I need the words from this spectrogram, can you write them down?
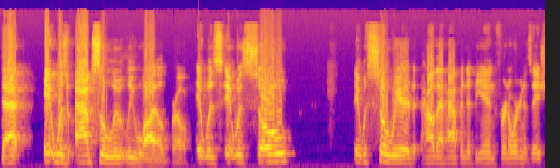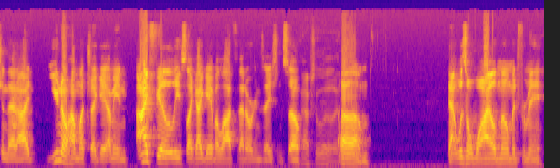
That it was absolutely wild, bro. It was it was so it was so weird how that happened at the end for an organization that I you know how much I gave. I mean, I feel at least like I gave a lot to that organization. So, Absolutely. um that was a wild moment for me.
